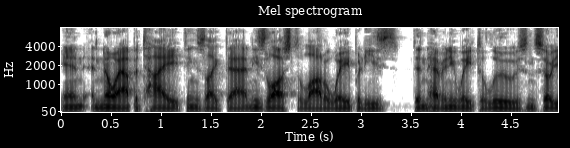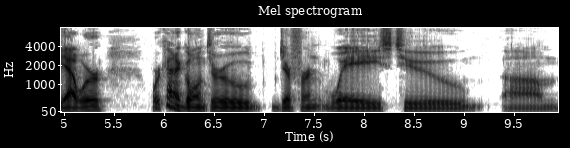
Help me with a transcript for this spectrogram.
and, and no appetite, things like that. And he's lost a lot of weight, but he's didn't have any weight to lose. And so, yeah, we're, we're kind of going through different ways to um,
